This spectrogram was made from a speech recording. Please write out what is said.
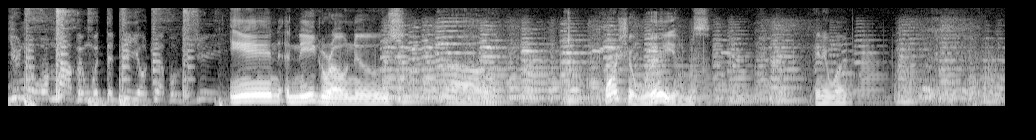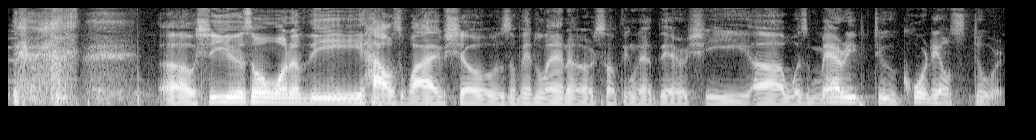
You know I'm mobbing with the D.O. double G. In Negro news, uh, Porsha Williams. Anyone? Uh, she is on one of the housewives shows of Atlanta or something like that there. She uh, was married to Kordell Stewart.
